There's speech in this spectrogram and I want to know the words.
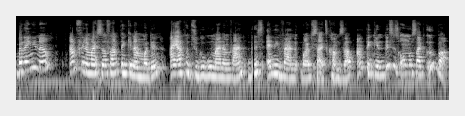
But then you know, I'm feeling myself. I'm thinking I'm modern. I happen to Google man and van. This anyvan website comes up. I'm thinking this is almost like Uber.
